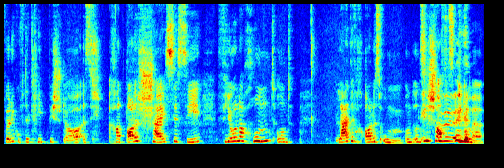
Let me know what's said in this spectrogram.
völlig auf der Kippe stehen, es kann alles scheiße sein. Fiona kommt und leitet einfach alles um und, und sie schafft es immer.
